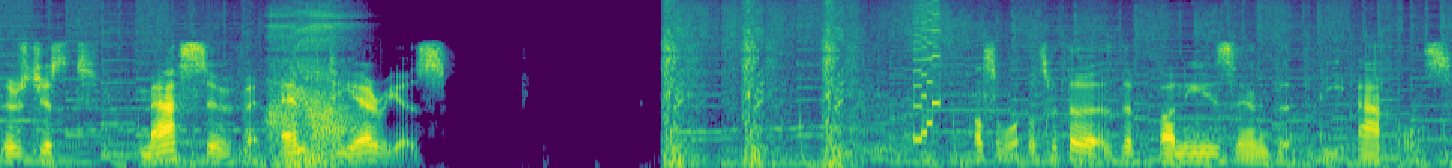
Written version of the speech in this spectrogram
There's just massive empty areas. Also, what's with the, the bunnies and the, the apples?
